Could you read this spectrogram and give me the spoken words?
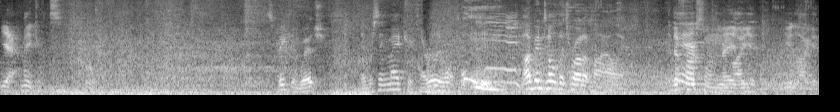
Yeah. Matrix. Cool. Speaking of which, never seen Matrix. I really want to. I've been told that's right up my alley. The Yeah, first you- one, you'd maybe. like it. You'd like it.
